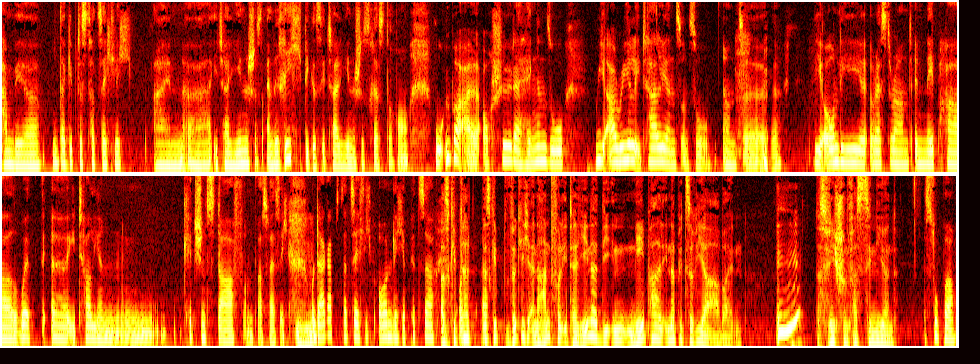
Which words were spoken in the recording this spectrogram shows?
haben wir, da gibt es tatsächlich ein äh, italienisches, ein richtiges italienisches Restaurant, wo überall auch Schilder hängen, so We are real Italians und so. Und äh, the only restaurant in Nepal with uh, Italian Kitchen Staff und was weiß ich. Mhm. Und da gab es tatsächlich ordentliche Pizza. Also es gibt und, halt, äh, es gibt wirklich eine Handvoll Italiener, die in Nepal in der Pizzeria arbeiten. Mhm. Das finde ich schon faszinierend. Super.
